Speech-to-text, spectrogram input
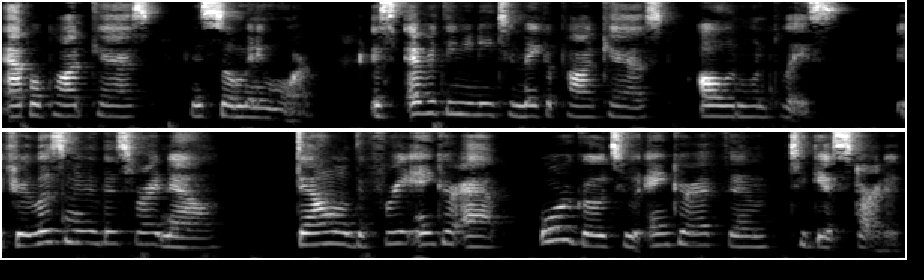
Apple Podcasts, and so many more. It's everything you need to make a podcast all in one place. If you're listening to this right now, download the free Anchor app or go to Anchor FM to get started.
